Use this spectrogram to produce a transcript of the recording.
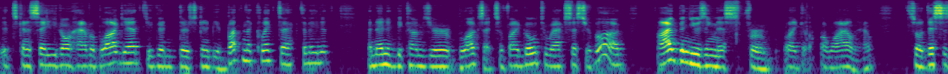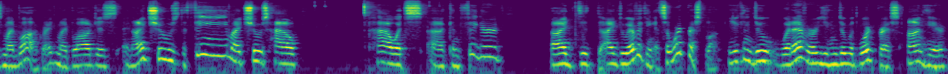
it's going to say you don't have a blog yet. You can there's going to be a button to click to activate it and then it becomes your blog site. So if I go to access your blog I've been using this for like a while now. So this is my blog right? My blog is and I choose the theme I choose how how it's uh, configured. I did I do everything. It's a WordPress blog. You can do whatever you can do with WordPress on here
